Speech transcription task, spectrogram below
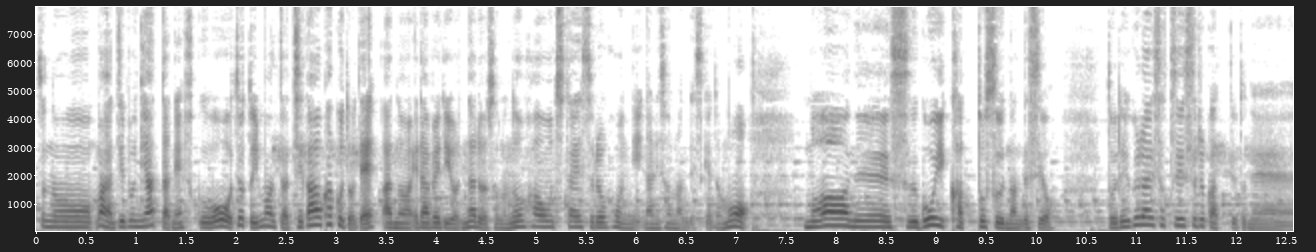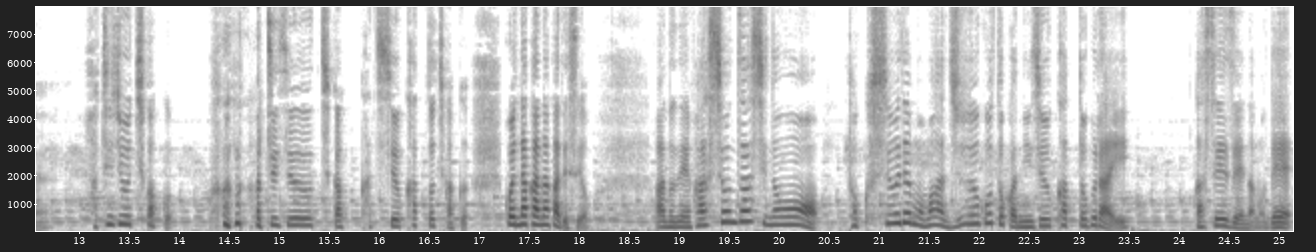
その、まあ、自分に合った、ね、服をちょっと今とは違う角度であの選べるようになるそのノウハウをお伝えする本になりそうなんですけどもまあねすごいカット数なんですよ。どれぐらい撮影するかっていうとね80近く。80近く80カット近く。これなかなかですよ。あのねファッション雑誌の特集でもまあ15とか20カットぐらいがせいぜいなので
